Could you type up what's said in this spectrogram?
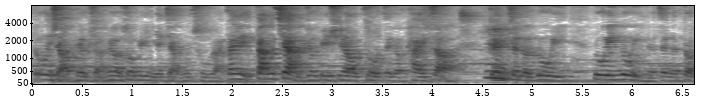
问小朋友，小朋友说不定也讲不出来，但是你当下你就必须要做这个拍照跟这个录音、录音、录影的这个动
